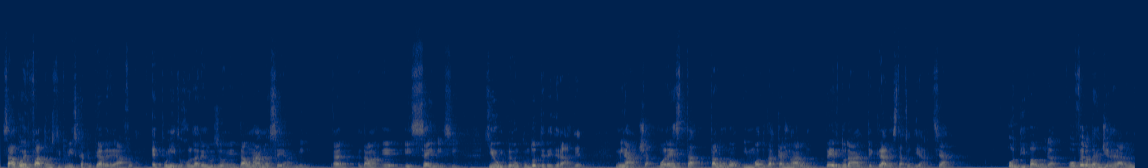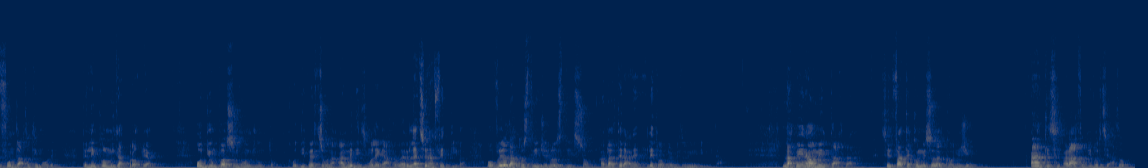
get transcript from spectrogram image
Salvo che il fatto costituisca più grave reato, è punito con la reclusione da un anno a sei anni eh, una, e, e sei mesi chiunque con condotte reiterate minaccia, molesta taluno in modo da cagionare un perdurante e grave stato di ansia o di paura, ovvero da ingenerare un fondato timore per l'incolumità propria o di un prossimo congiunto o di persona al medesimo legata da relazione affettiva, ovvero da costringere lo stesso ad alterare le proprie abitudini di vita. La pena è aumentata se il fatto è commesso dal coniuge, anche separato o divorziato,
